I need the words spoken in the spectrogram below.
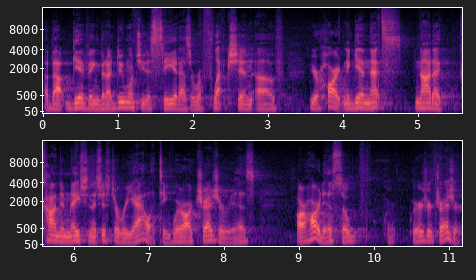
about giving, but I do want you to see it as a reflection of your heart. And again, that's not a condemnation, that's just a reality. Where our treasure is, our heart is, so where, where's your treasure?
